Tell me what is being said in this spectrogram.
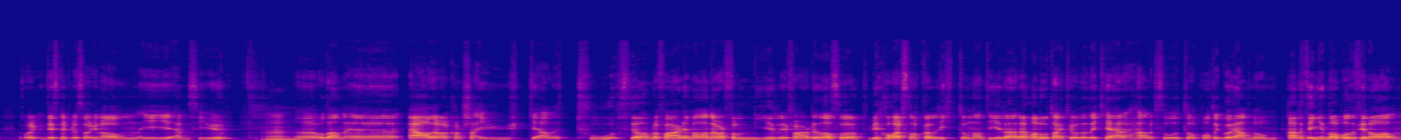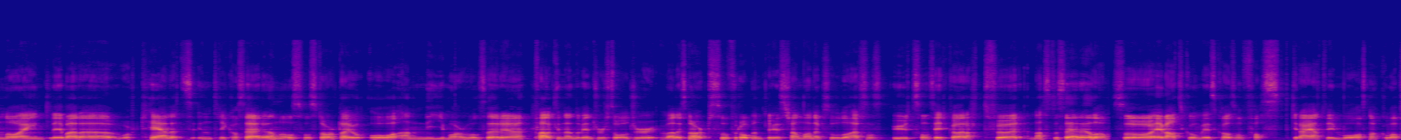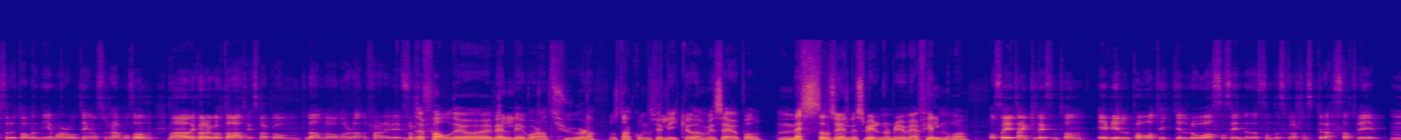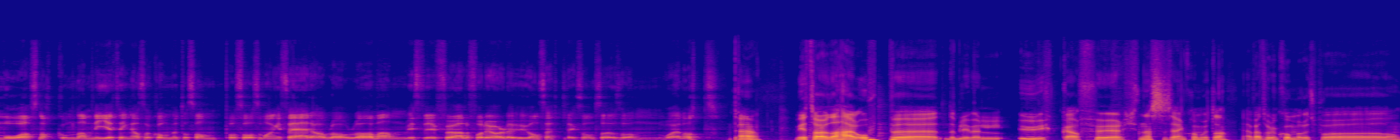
Disney Pluss-originalen i MCU. Mm. Uh, og den er Ja, det var kanskje ei uke eller to siden den ble ferdig, men den er i hvert fall nylig ferdig. da, Så vi har snakka litt om den tidligere, men nå tenkte vi å dedikere hele episoden til å på en måte gå gjennom hele tingen, da, både finalen og egentlig bare vårt helhetsinntrykk av serien. Og så starta jo òg en ny Marvel-serie, Falcon and the Winter Soldier, veldig snart. Så forhåpentligvis kommer den episoden her sånn, ut sånn cirka rett før neste serie, da. Så jeg vet ikke om vi skal ha sånn fast greie at vi må snakke om absolutt alle nye Marvel-tingene som kommer og sånn, men det kan jo godt hende at vi snakker om den nå når den er ferdig. Vi får faller jo veldig i vår natur da, å snakke om det, vi liker jo det. Vi ser jo på det. Mest sannsynlig så blir det når det blir mer filmer òg. Og så jeg tenker liksom sånn Jeg vil på en måte ikke låse oss inn i det sånn. det skal være sånn stress at vi må snakke om de nye tingene som kommer ut og sånn på så og så mange serier og bla, bla, bla. Men hvis vi føler for å gjøre det uansett, liksom, så er det sånn Why not? Ja, ja. Vi tar jo det her opp eh, Det blir vel uka før neste serien kommer ut, da. Jeg tror den kommer ut på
